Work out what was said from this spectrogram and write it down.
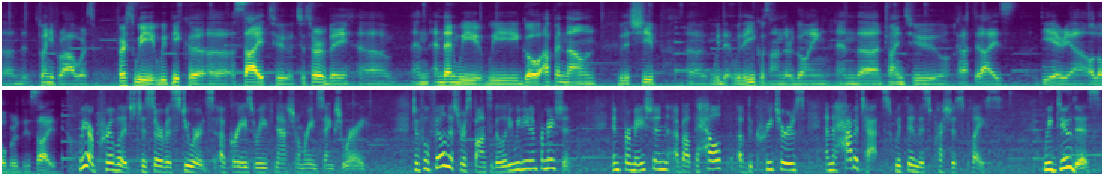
uh, the, 24 hours. First, we, we pick a, a site to, to survey uh, and, and then we, we go up and down with the ship, uh, with, the, with the echosounder going and uh, trying to characterize the area all over the site. We are privileged to serve as stewards of Gray's Reef National Marine Sanctuary. To fulfill this responsibility, we need information. Information about the health of the creatures and the habitats within this precious place. We do this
